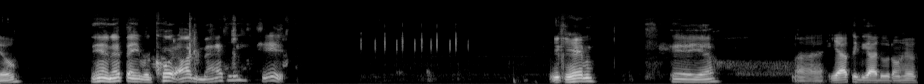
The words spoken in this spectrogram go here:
Yo. Damn, that thing record automatically? Shit. You can hear me? Yeah, yeah. Uh, yeah, I think we gotta do it on here.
